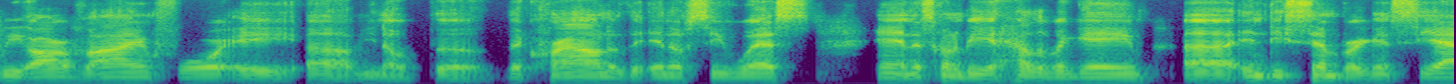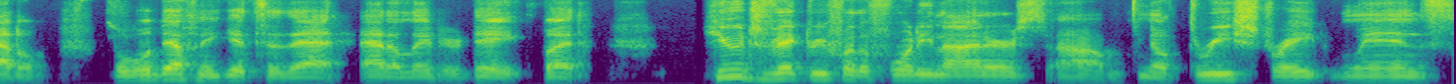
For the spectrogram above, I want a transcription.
We are vying for a, uh, you know, the, the crown of the NFC West. And it's going to be a hell of a game uh, in December against Seattle. So we'll definitely get to that at a later date. But huge victory for the 49ers. Um, you know, three straight wins.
